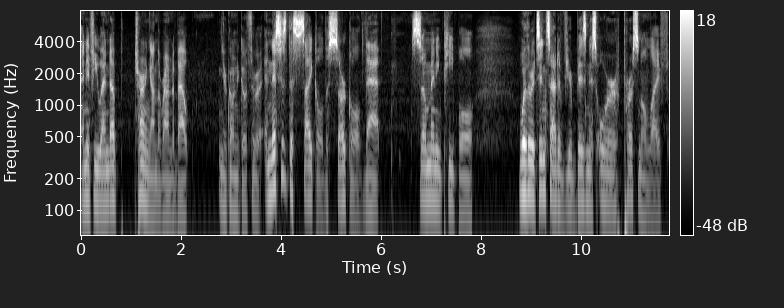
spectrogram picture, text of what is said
And if you end up turning on the roundabout, you're going to go through it. And this is the cycle, the circle that so many people, whether it's inside of your business or personal life,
